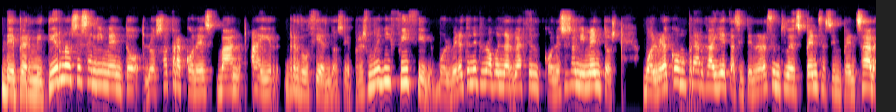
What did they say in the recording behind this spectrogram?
de permitirnos ese alimento, los atracones van a ir reduciéndose. Pero es muy difícil volver a tener una buena relación con esos alimentos, volver a comprar galletas y tenerlas en tu despensa sin pensar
